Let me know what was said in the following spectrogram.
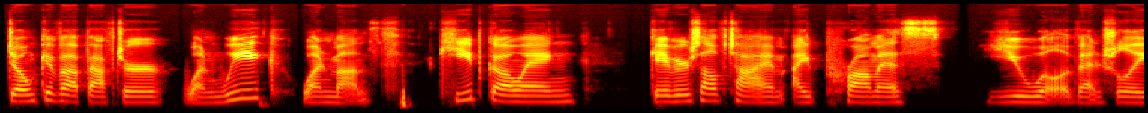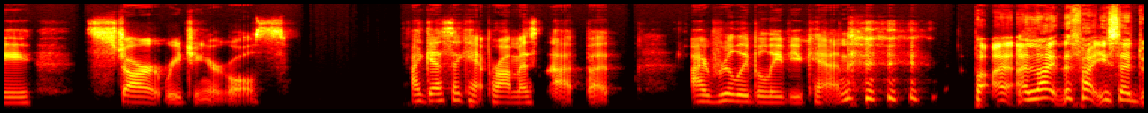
don't give up after one week, one month. Keep going, give yourself time. I promise you will eventually start reaching your goals. I guess I can't promise that, but I really believe you can. But I, I, like the fact you said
